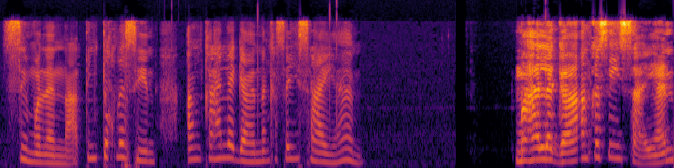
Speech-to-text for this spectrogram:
simulan nating tuklasin ang kahalagahan ng kasaysayan. Mahalaga ang kasaysayan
